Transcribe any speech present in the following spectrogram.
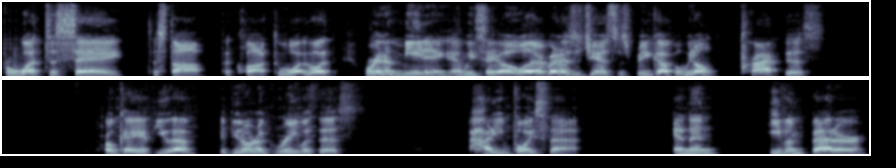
for what to say to stop the clock. To what, what we're in a meeting and we say, oh well, everyone has a chance to speak up, but we don't practice. Okay, if you have if you don't agree with this, how do you voice that? And then even better,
